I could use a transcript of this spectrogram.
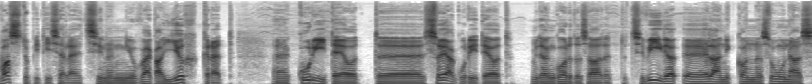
vastupidisele, et siin on ju väga jõhkrad kuriteod, sõjakuriteod, mida on korda saadetud tsiviilelanikkonna suunas,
